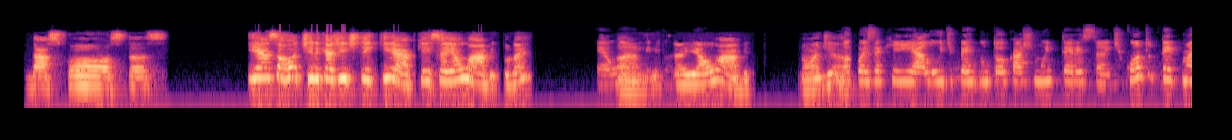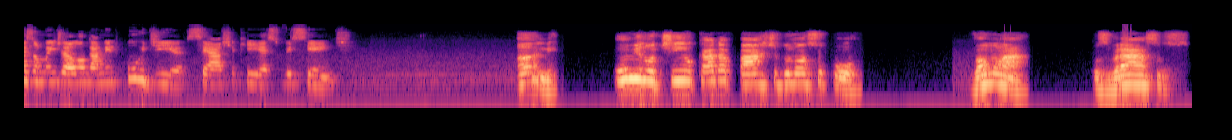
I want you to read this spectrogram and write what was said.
das costas. E essa rotina que a gente tem que criar, porque isso aí é um hábito, né? É um ah, hábito. Isso aí é um hábito. Não adianta. Uma coisa que a Lud perguntou que eu acho muito interessante. Quanto tempo mais ou menos de alongamento por dia você acha que é suficiente? Anne, um minutinho cada parte do nosso corpo. Vamos lá. Os braços,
